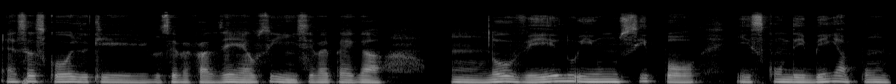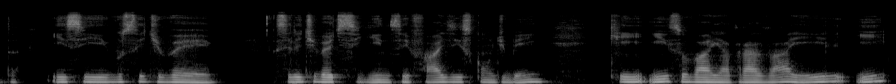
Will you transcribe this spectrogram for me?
Essas coisas que você vai fazer é o seguinte: você vai pegar um novelo e um cipó e esconder bem a ponta. E se você tiver, se ele tiver te seguindo, você faz e esconde bem, que isso vai atrasar ele e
